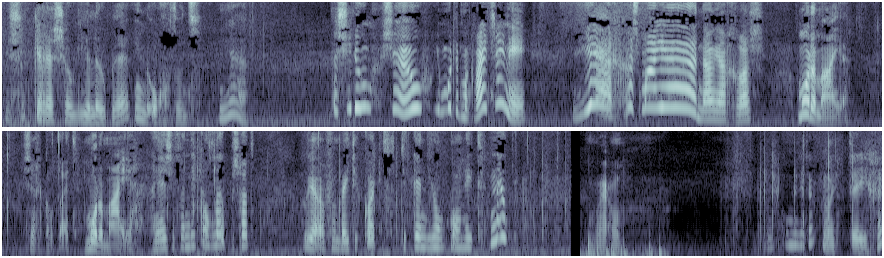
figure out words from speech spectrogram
Het is lekker zo hier lopen, hè? In de ochtend. Ja. Plasje doen. Zo. Je moet het maar kwijt zijn, hè? Ja, gras maaien. Nou ja, gras. Moddermaaien. Zeg ik altijd. Moddermaaien. Eens even aan die kant lopen, schat? Doe je even een beetje kort. Ik ken die hond nog niet. Nope. Waarom? Dan kom je dit ook nooit tegen.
